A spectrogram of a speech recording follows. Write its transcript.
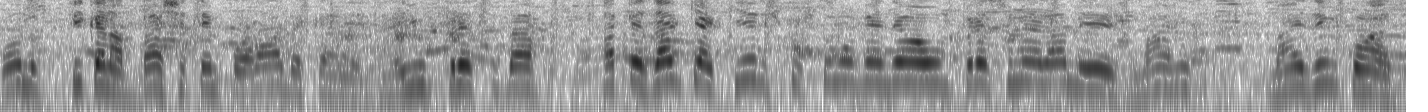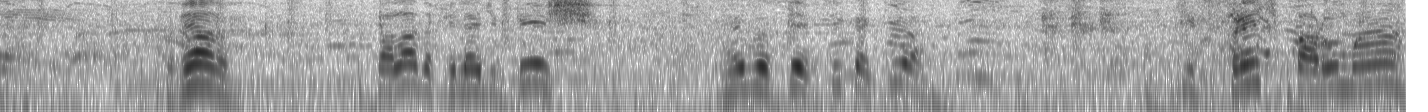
Quando fica na baixa temporada, cara, aí o preço dá. Apesar que aqui eles costumam vender a um preço melhor mesmo, mais, mais em conta. Tá vendo? Salada, filé de peixe. Aí você fica aqui, ó, de frente para o mar.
